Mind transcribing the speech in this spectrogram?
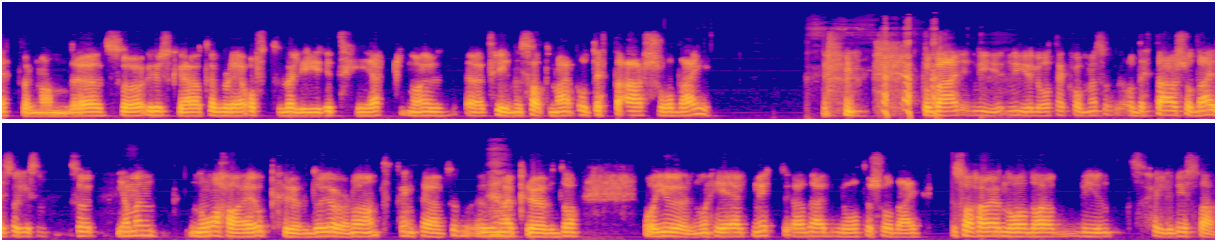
etter den andre, så husker jeg at jeg ble ofte veldig irritert når eh, Trine sa til meg og dette er så deg. På hver nye, nye, låt jeg kom med, og dette er så deg. Så liksom, så, ja, men nå har jeg jo prøvd å gjøre noe annet, tenkte jeg. Så nå har jeg prøvd å, å gjøre noe helt nytt. Ja, det låter så deg. Så har jeg nå da begynt, heldigvis da,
